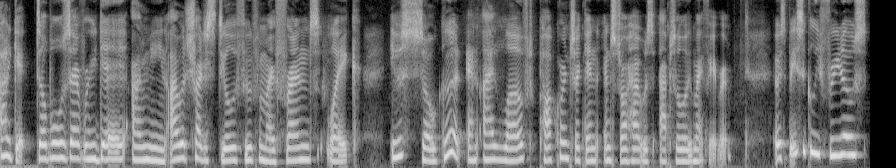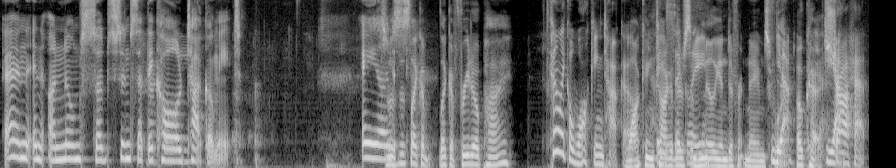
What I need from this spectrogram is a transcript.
I'd get doubles every day. I mean, I would try to steal the food from my friends. Like, it was so good. And I loved popcorn chicken, and Straw Hat was absolutely my favorite. It was basically Fritos and an unknown substance that they called taco meat. And So is this like a like a Frito pie? It's kind of like a walking taco. Walking taco. There's a basically. million different names for Yeah. it. Okay. Straw hat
